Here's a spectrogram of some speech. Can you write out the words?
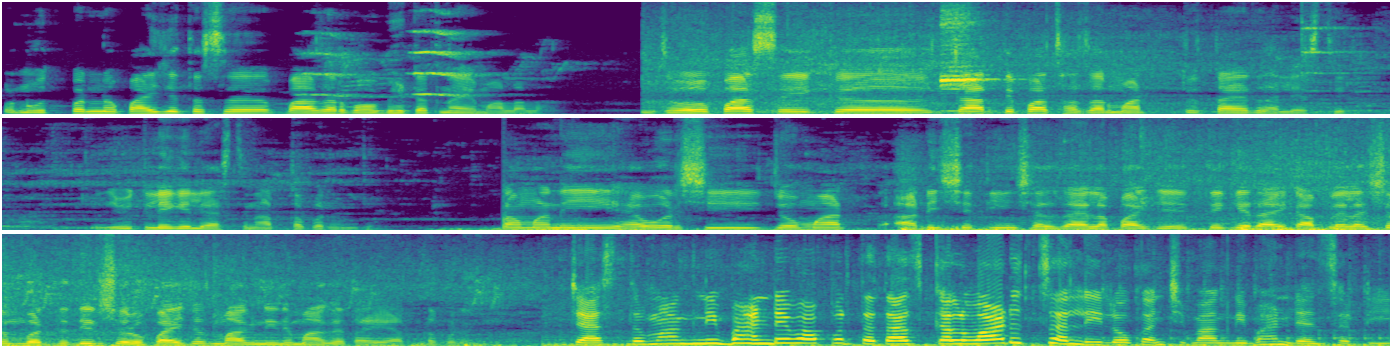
पण उत्पन्न पाहिजे तसं बाजारभाव भेटत नाही मालाला. जवळपास एक चार ते पाच हजार माठ तयार झाले असतील म्हणजे विकले गेले असतील आत्तापर्यंत. प्रमाणे ह्या वर्षी जो माठ अडीचशे तीनशेला जायला पाहिजे ते गिरायक आपल्याला शंभर ते दीडशे रुपयाच्याच मागणीने मागत आहे आत्तापर्यंत. जास्त मागणी भांडे वापरतात. आजकाल वाढत चालली लोकांची मागणी भांड्यांसाठी.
